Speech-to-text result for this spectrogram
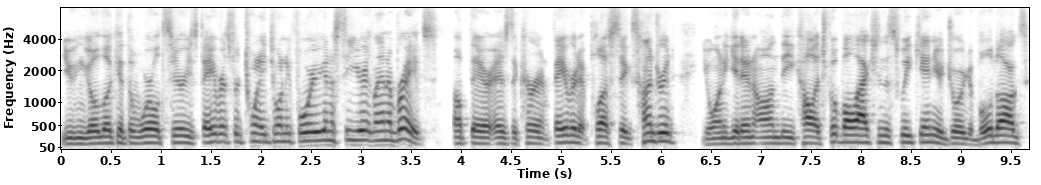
you can go look at the World Series favorites for 2024. You're going to see your Atlanta Braves up there as the current favorite at plus 600. You want to get in on the college football action this weekend. Your Georgia Bulldogs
